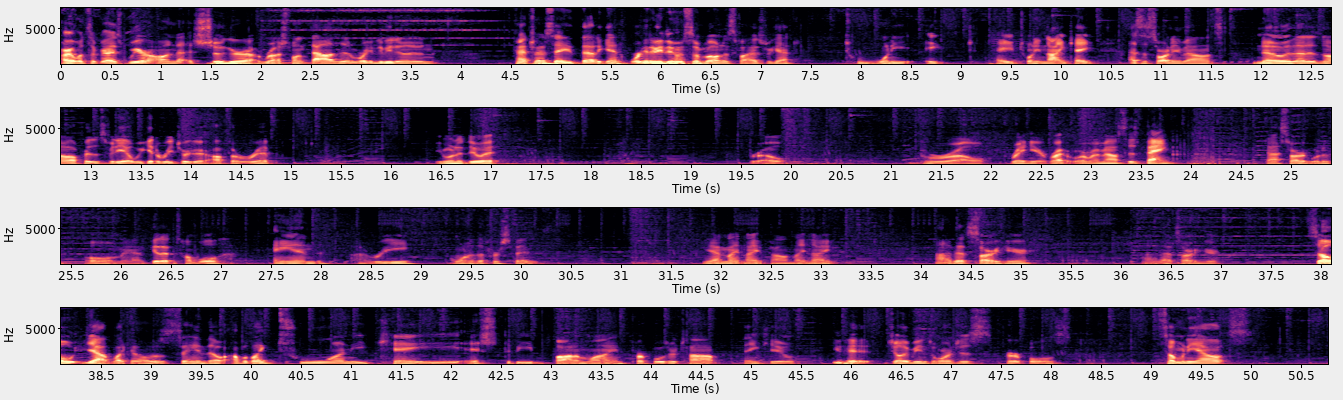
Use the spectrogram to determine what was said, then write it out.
Alright, what's up guys? We are on Sugar Rush 1000. We're going to be doing... Can I try to say that again? We're going to be doing some bonus fives. We got 28k, 29k as a starting balance. No, that is not all for this video. We get a retrigger off the rip. You want to do it? Bro. Bro. Right here, right where my mouse is. Bang. That start would have... Oh man. Get a tumble and a re one of the first spins. Yeah, night night, pal. Night night. Not a bad start here. Not a bad start here. So, yeah, like I was saying though, I would like 20k-ish to be bottom line. Purples are top. Thank you. You hit jelly beans, oranges, purples. So many outs.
